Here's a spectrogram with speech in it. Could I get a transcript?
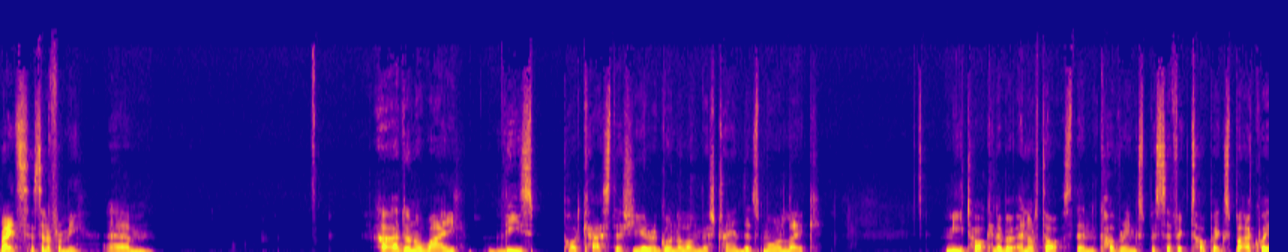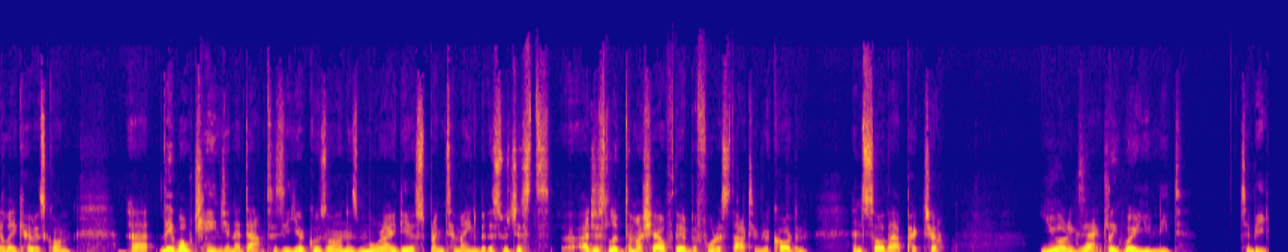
right, that's enough from me. Um, I, don't know why these podcasts this year are going along this trend. It's more like me talking about inner thoughts than covering specific topics, but I quite like how it's gone. Uh, they will change and adapt as the year goes on as more ideas spring to mind, but this was just, I just looked at my shelf there before I started recording and saw that picture. You are exactly where you need to be.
